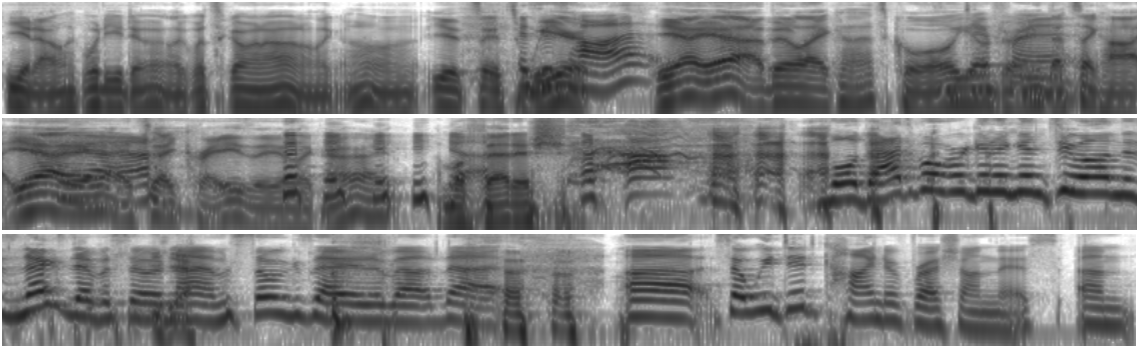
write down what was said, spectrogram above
You know, like, what are you doing? Like, what's going on? I'm like, oh, it's it's Is this weird. hot? Yeah, yeah. They're like, oh, that's cool. You don't drink. different. That's like hot. Yeah, yeah, Yeah. It's like crazy. I'm like, all right, I'm a fetish. well, that's what we're getting into on this next episode, Yeah. and I'm so excited about that. uh, so we did kind of brush on this. Um,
